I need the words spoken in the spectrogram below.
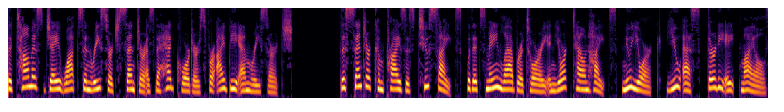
The Thomas J. Watson Research Center is the headquarters for IBM Research. The center comprises two sites, with its main laboratory in Yorktown Heights, New York, U.S., 38 miles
